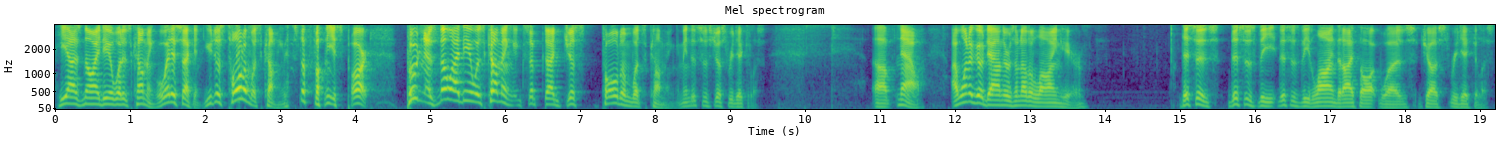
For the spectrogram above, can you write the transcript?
He has no idea what is coming. Well, wait a second. You just told him what's coming. That's the funniest part. Putin has no idea what's coming, except I just told him what's coming. I mean, this is just ridiculous. Uh, now, I want to go down. There's another line here. This is this is the this is the line that I thought was just ridiculous.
